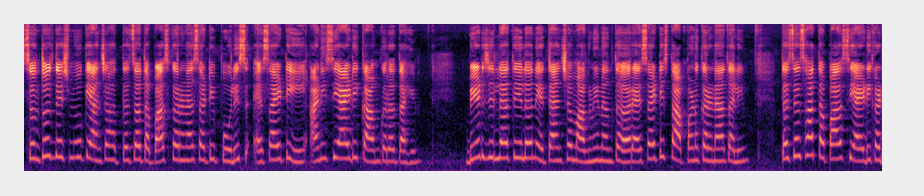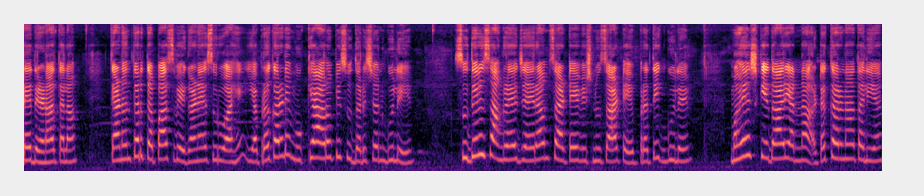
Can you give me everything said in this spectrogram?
संतोष देशमुख यांच्या हत्येचा तपास करण्यासाठी पोलीस एस आय टी आणि सी आय डी काम करत आहे. बीड जिल्ह्यातील नेत्यांच्या मागणीनंतर एस आय टी स्थापन करण्यात आली. तसेच हा तपास सीआयडीकडे आय डीकडे देण्यात आला. त्यानंतर तपास वेगाने सुरू आहे. या प्रकरणी मुख्य आरोपी सुदर्शन गुले सुधीर सांगळे जयराम साठे विष्णू साठे प्रतीक गुले महेश केदार यांना अटक करण्यात आली आहे.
